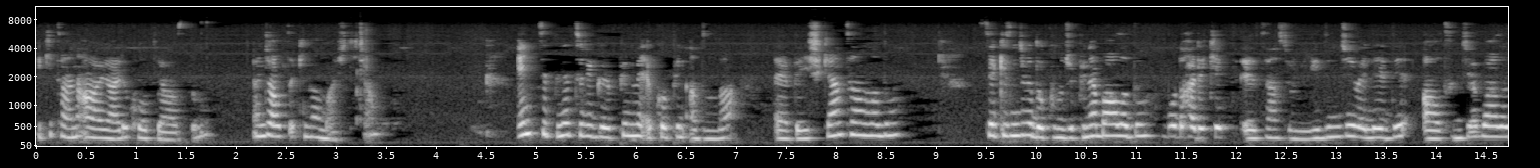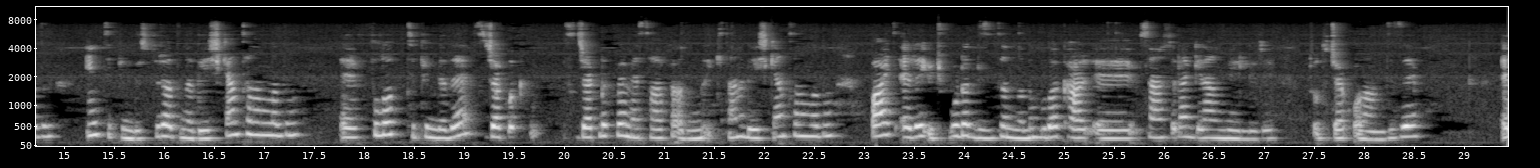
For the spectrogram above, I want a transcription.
iki tane ayrı ayrı kod yazdım. Önce alttakinden başlayacağım. Int tipine trigger pin ve echo pin adında e, değişken tanımladım. 8. ve 9. pine bağladım. Burada hareket e, sensörünü 7. ve LED'i 6.ya bağladım. Int tipinde süre adına değişken tanımladım. E, float tipinde de sıcaklık sıcaklık ve mesafe adında iki tane değişken tanımladım. Byte array 3 burada dizi tanımladım. Bu da kar, e, sensörden gelen verileri tutacak olan dizi. E,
